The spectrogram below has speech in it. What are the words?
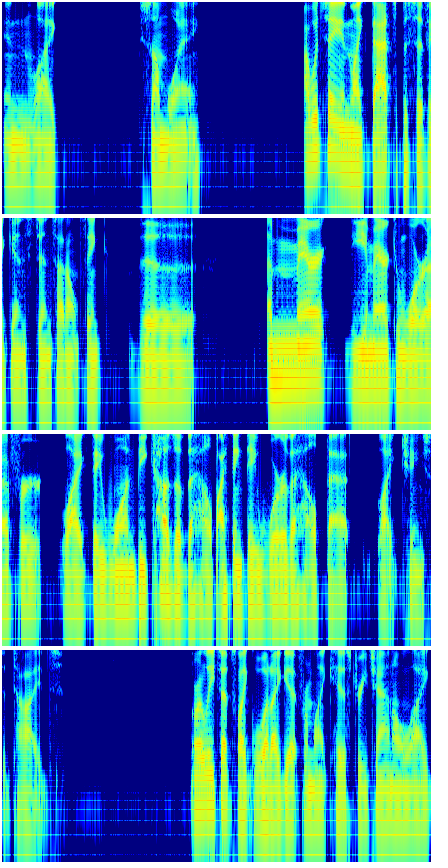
in like some way. I would say in like that specific instance, I don't think the Ameri- the American war effort like they won because of the help. I think they were the help that like changed the tides. Or at least that's like what I get from like History Channel, like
